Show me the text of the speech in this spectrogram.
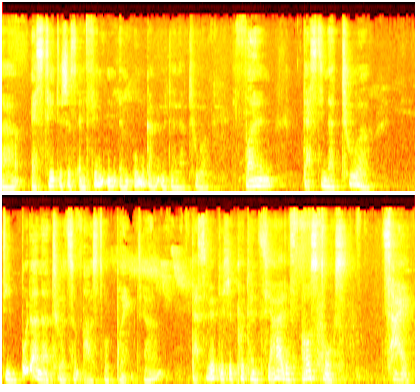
äh, ästhetisches Empfinden im Umgang mit der Natur. Sie wollen, dass die Natur die Buddha-Natur zum Ausdruck bringt. Ja? Das wirkliche Potenzial des Ausdrucks zeigt.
